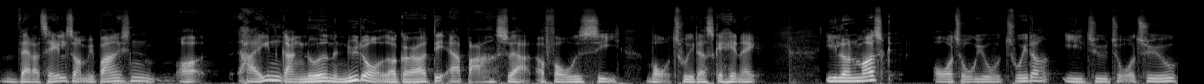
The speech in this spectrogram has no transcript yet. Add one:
hvad der tales om i branchen, og har ikke engang noget med nytåret at gøre. Det er bare svært at forudsige, hvor Twitter skal hen af. Elon Musk overtog jo Twitter i 2022,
